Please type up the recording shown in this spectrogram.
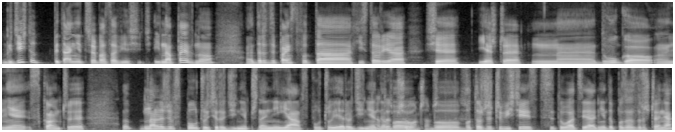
gdzieś to pytanie trzeba zawiesić. I na pewno, drodzy Państwo, ta historia się jeszcze mm, długo nie skończy no, należy współczuć rodzinie, przynajmniej ja współczuję rodzinie, ja no bo, bo, bo to rzeczywiście jest sytuacja nie do pozazdroszczenia.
